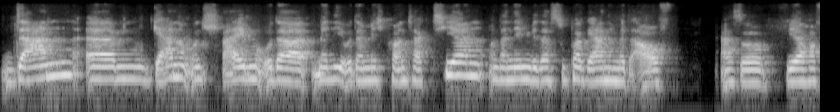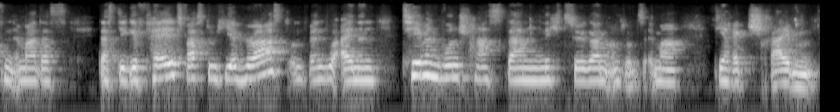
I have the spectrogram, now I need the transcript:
dann ähm, gerne uns schreiben oder Melli oder mich kontaktieren und dann nehmen wir das super gerne mit auf. Also wir hoffen immer, dass dass dir gefällt, was du hier hörst. Und wenn du einen Themenwunsch hast, dann nicht zögern und uns immer direkt schreiben.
